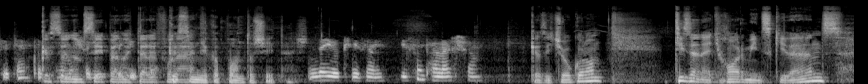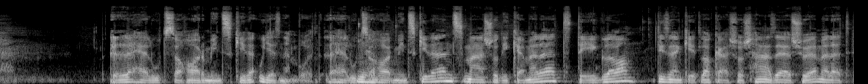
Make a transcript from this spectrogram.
szépen köszönöm. Köszönöm szépen, hogy telefonált. Köszönjük a pontosítást. De jó kézen, viszont hallásra. Kezi csókolom. 11.39 Lehel utca 39, ugye ez nem volt, Lehel utca 39, második emelet, tégla, 12 lakásos ház, első emelet,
